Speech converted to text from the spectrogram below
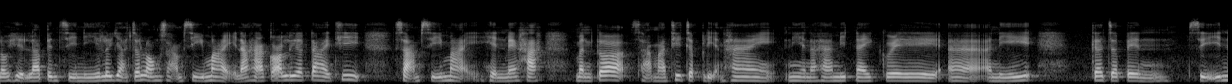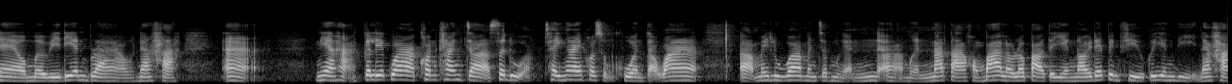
เราเห็นแล้วเป็นสีนี้เราอยากจะลอง 3 สีใหม่นะคะ ก็เลือกได้ที่ 3 สีใหม่เห็นไหมคะมันก็สามารถที่จะเปลี่ยนให้เนี่ยนะคะ midnight gray อ่าอันนี้ก็จะเป็นสีแนว meridian brown นะคะอ่าเนี่ยค่ะก็เรียกว่าค่อนข้างจะสะดวกใช้ง่ายพอสมควรแต่ว่าอ่า ไม่รู้ว่ามันจะเหมือนอเหมือนหน้าตาของบ้านเราหรือเปล่าแต่อย่างน้อยได้เป็นฟิลก็ยังดีนะคะ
